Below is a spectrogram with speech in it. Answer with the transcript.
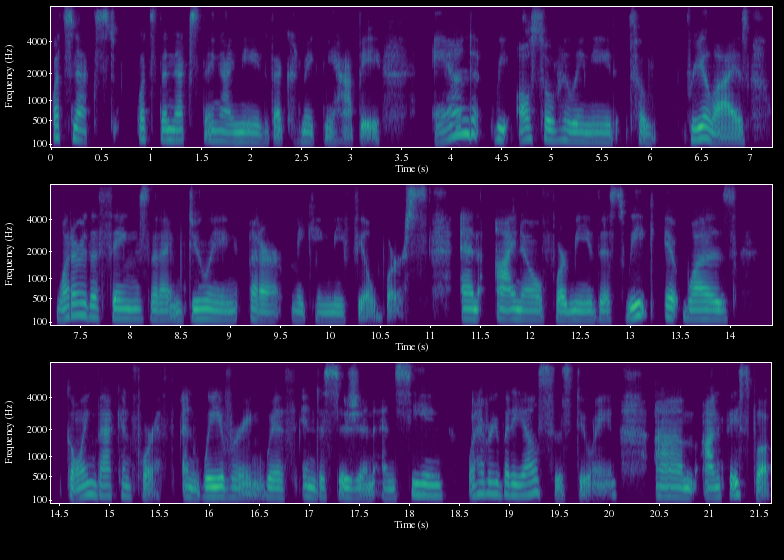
what's next? What's the next thing I need that could make me happy? And we also really need to realize what are the things that I'm doing that are making me feel worse. And I know for me this week, it was going back and forth and wavering with indecision and seeing what everybody else is doing um, on Facebook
